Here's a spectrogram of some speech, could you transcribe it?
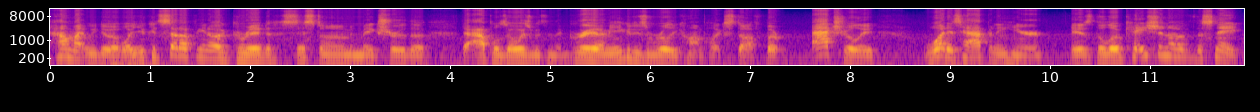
how might we do it? Well, you could set up, you know, a grid system and make sure the, the apple is always within the grid. I mean, you could do some really complex stuff, but actually, what is happening here is the location of the snake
